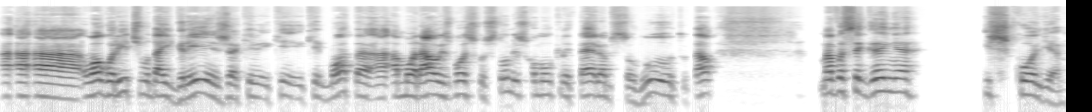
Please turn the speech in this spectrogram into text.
a, a, o algoritmo da igreja que, que, que bota a, a, moral e os bons costumes como um critério absoluto tal mas você ganha escolha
